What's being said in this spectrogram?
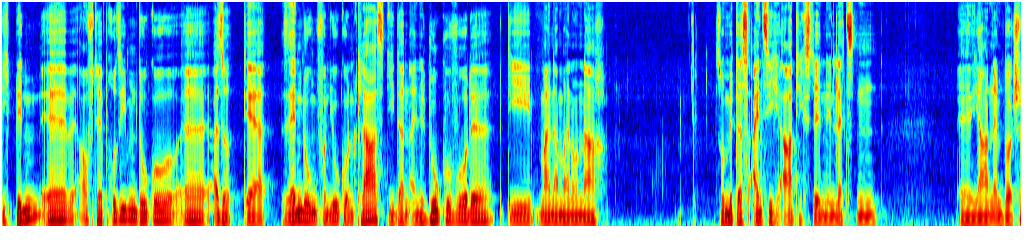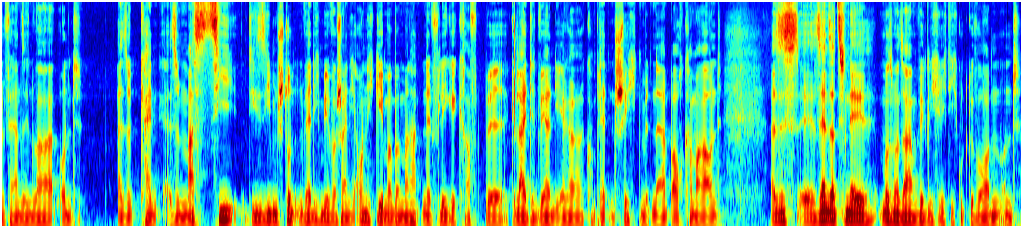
Ich bin äh, auf der ProSieben-Doku, äh, also der Sendung von Joko und Klaas, die dann eine Doku wurde, die meiner Meinung nach somit das einzigartigste in den letzten äh, Jahren im deutschen Fernsehen war. Und also kein, also Must-See, die sieben Stunden werde ich mir wahrscheinlich auch nicht geben, aber man hat eine Pflegekraft begleitet während ihrer kompletten Schicht mit einer Bauchkamera und also es ist äh, sensationell, muss man sagen, wirklich richtig gut geworden und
